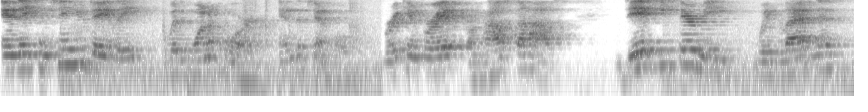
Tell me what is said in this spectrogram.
And they continued daily with one accord in the temple, breaking bread from house to house, did eat their meat with gladness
